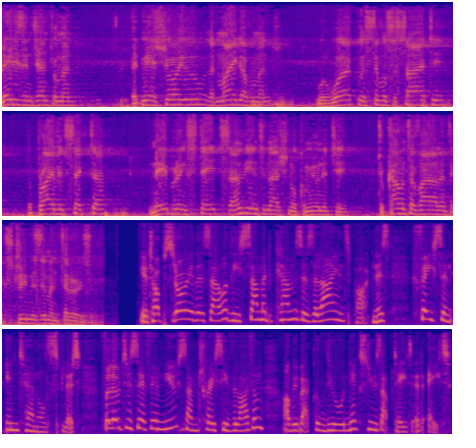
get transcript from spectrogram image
Ladies and gentlemen, let me assure you that my government will work with civil society, the private sector, neighboring states and the international community to counter violent extremism and terrorism. Your top story this hour the summit comes as alliance partners face an internal split. For Lotus FM News, I'm Tracy Valaydham. I'll be back with your next news update at 8.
